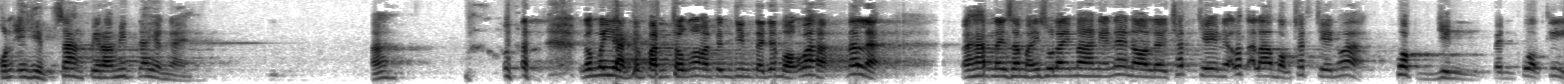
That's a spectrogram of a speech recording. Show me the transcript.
คนอียิปต์สร้างพีระมิดได้ยังไงอะก็ไม่อยากจะฟันธงว่ามันเป็นยิน แต่จะบอกว่า นั่นแหละนะครับในสมัยสุไลมานเนี่ยแน่นอนเลยชัดเจนเนี่ยอัลลอฮฺบอกชัดเจนว่า พวกยินเป็นพวกที่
